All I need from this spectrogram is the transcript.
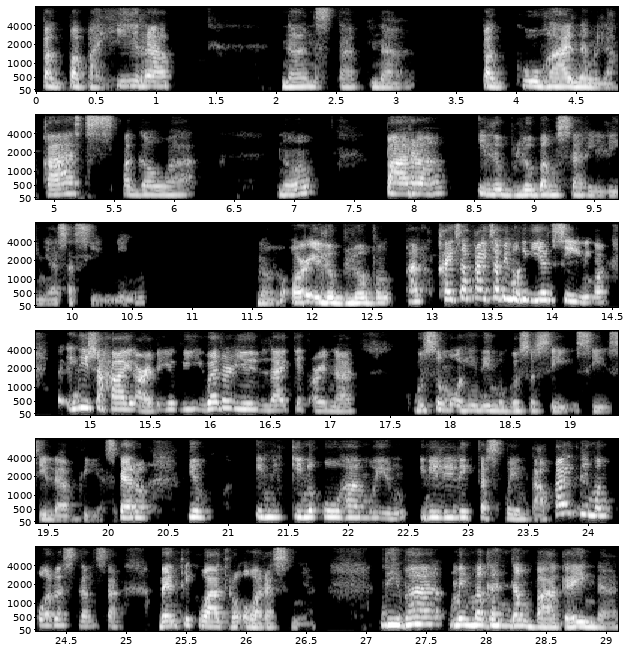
pagpapahirap, non-stop na pagkuha ng lakas, paggawa, no? Para ilublob ang sarili niya sa singing. No? Or ilublob, parang, kahit, sa, kahit sabi mo hindi yan singing, or hindi siya high art, whether you like it or not, gusto mo o hindi mo gusto si, si, si Love Diaz. Pero yung in, kinukuha mo yung, inililigtas mo yung tao, kahit limang oras lang sa 24 oras niya. Di ba, may magandang bagay na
